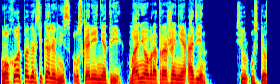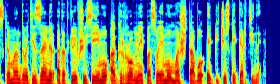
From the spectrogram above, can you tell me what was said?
«Уход по вертикали вниз. Ускорение 3. Маневр отражения 1». Сюр успел скомандовать и замер от открывшейся ему огромной по своему масштабу эпической картины –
